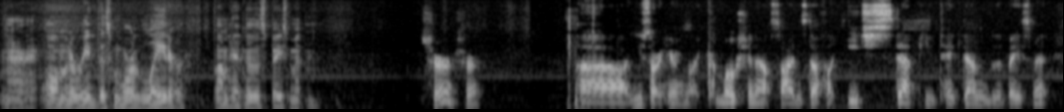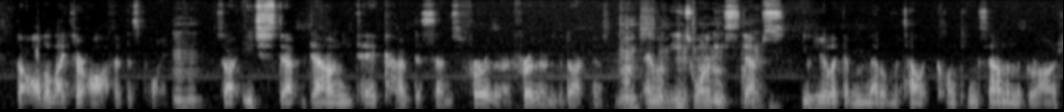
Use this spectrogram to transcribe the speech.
All right. Well, I'm gonna read this more later. But I'm heading to this basement. Sure, sure. Uh, you start hearing like commotion outside and stuff. Like each step you take down into the basement, the, all the lights are off at this point. Mm-hmm. So each step down you take kind of descends further and further into the darkness. I'm, And with each one of these steps, you hear like a metal metallic clunking sound in the garage.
